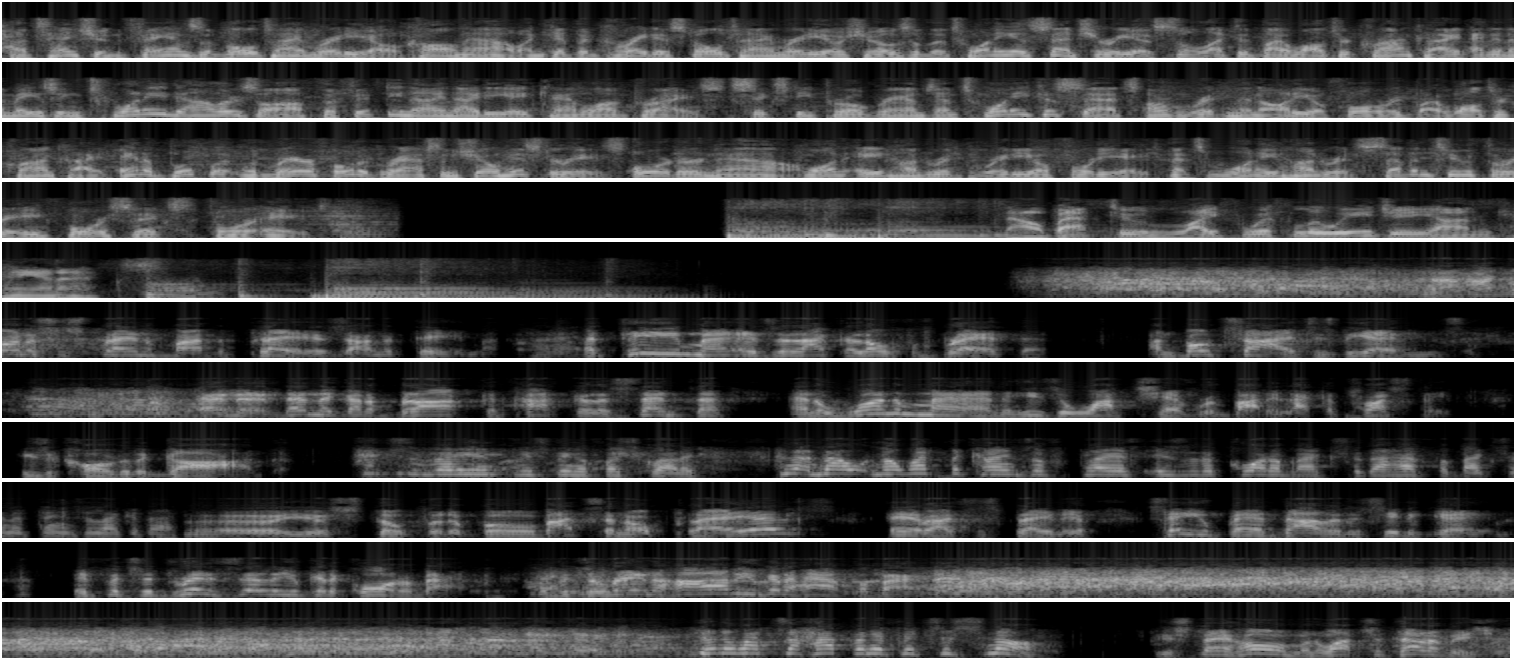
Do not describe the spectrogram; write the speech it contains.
Attention fans of old time radio, call now and get the greatest old time radio shows of the 20th century as selected by Walter Cronkite at an amazing $20 off the $59.98 catalog price. 60 programs and 20 cassettes, a written and audio forward by Walter Cronkite, and a booklet with rare photographs and show histories. Order now. 1-800-Radio-48. That's 1-800-723-4648. Now back to Life with Luigi on KNX. Now, I'm going to explain about the players on the team. A team is like a loaf of bread. On both sides is the ends. And uh, then they got a block, a tackle, a center, and a one man, he's a watch everybody like a trustee. He's a called the guard. That's a very interesting, Pasquale. Now, now, now, what the kinds of players is it? The quarterbacks, or the halfbacks, and the things like that? Oh, you stupid boob. That's no players. Here, I'll explain to you. Say you pay a dollar to see the game. If it's a drizzle, you get a quarterback. If it's a rain hard, you get a halfback. Then what's to happen if it's a snow? You stay home and watch the television.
